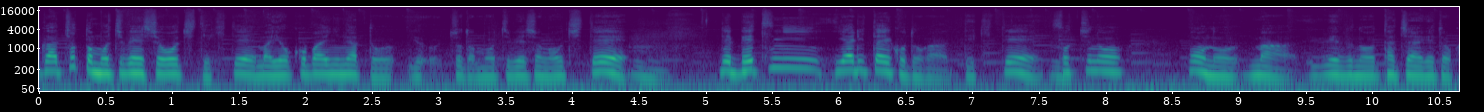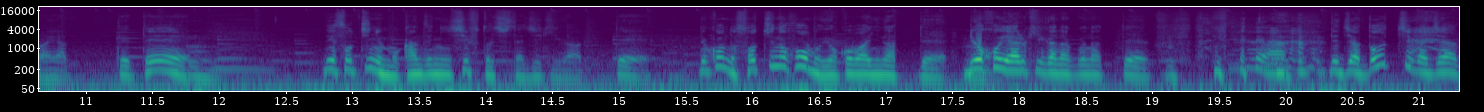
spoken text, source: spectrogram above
がちょっとモチベーション落ちてきて、まあ、横ばいになってよちょっとモチベーションが落ちてで別にやりたいことができて、うん。そっちの方の、まあ、ウェブの立ち上げとかやってて、うん。でそっちにもう完全にシフトした時期があってで今度そっちの方も横ばいになって両方やる気がなくなって、でじゃあどっちがじゃあ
